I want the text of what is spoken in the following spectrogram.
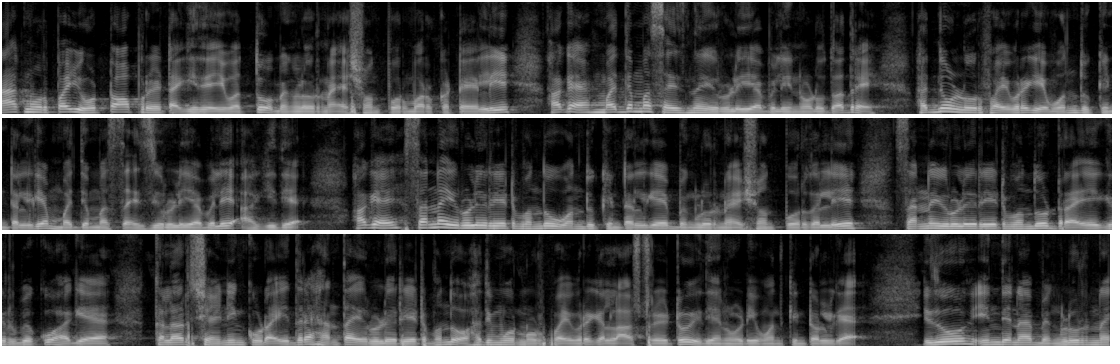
ನಾಲ್ಕುನೂರು ರೂಪಾಯಿ ಟಾಪ್ ರೇಟ್ ಆಗಿದೆ. ಇವತ್ತು ಬೆಂಗಳೂರಿನ ಯಶವಂತಪುರ ಮಾರುಕಟ್ಟೆಯಲ್ಲಿ ಹಾಗೆ ಮಧ್ಯಮ ಸೈಜ್ನ ಈರುಳ್ಳಿಯ ಬೆಲೆ ನೋಡೋದಾದರೆ ಹದಿನೇಳು ನೂರು ರೂಪಾಯಿವರೆಗೆ ಒಂದು ಕ್ವಿಂಟಲ್ಗೆ ಮಧ್ಯಮ ಸೈಜ್ ಈರುಳ್ಳಿಯ ಬೆಲೆ ಆಗಿದೆ. ಹಾಗೆ ಸಣ್ಣ ಈರುಳ್ಳಿ ರೇಟ್ ಬಂದು ಒಂದು ಕ್ವಿಂಟಲ್ಗೆ ಬೆಂಗಳೂರಿನ ಯಶವಂತಪುರದಲ್ಲಿ ಸಣ್ಣ ಈರುಳ್ಳಿ ರೇಟ್ ಬಂದು ಡ್ರೈ ಆಗಿರಬೇಕು. ಹಾಗೆ ಕಲರ್ ಶೈನಿಂಗ್ ಕೂಡ ಇದ್ದರೆ ಅಂಥ ಈರುಳ್ಳಿ ರೇಟ್ ಬಂದು ಹದಿಮೂರು ನೂರು ರೂಪಾಯಿವರೆಗೆ ಲಾಸ್ಟ್ ರೇಟು ಇದೆ ನೋಡಿ ಒಂದು ಕ್ವಿಂಟಲ್ಗೆ. ಇದು ಇಂದಿನ ಬೆಂಗಳೂರಿನ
